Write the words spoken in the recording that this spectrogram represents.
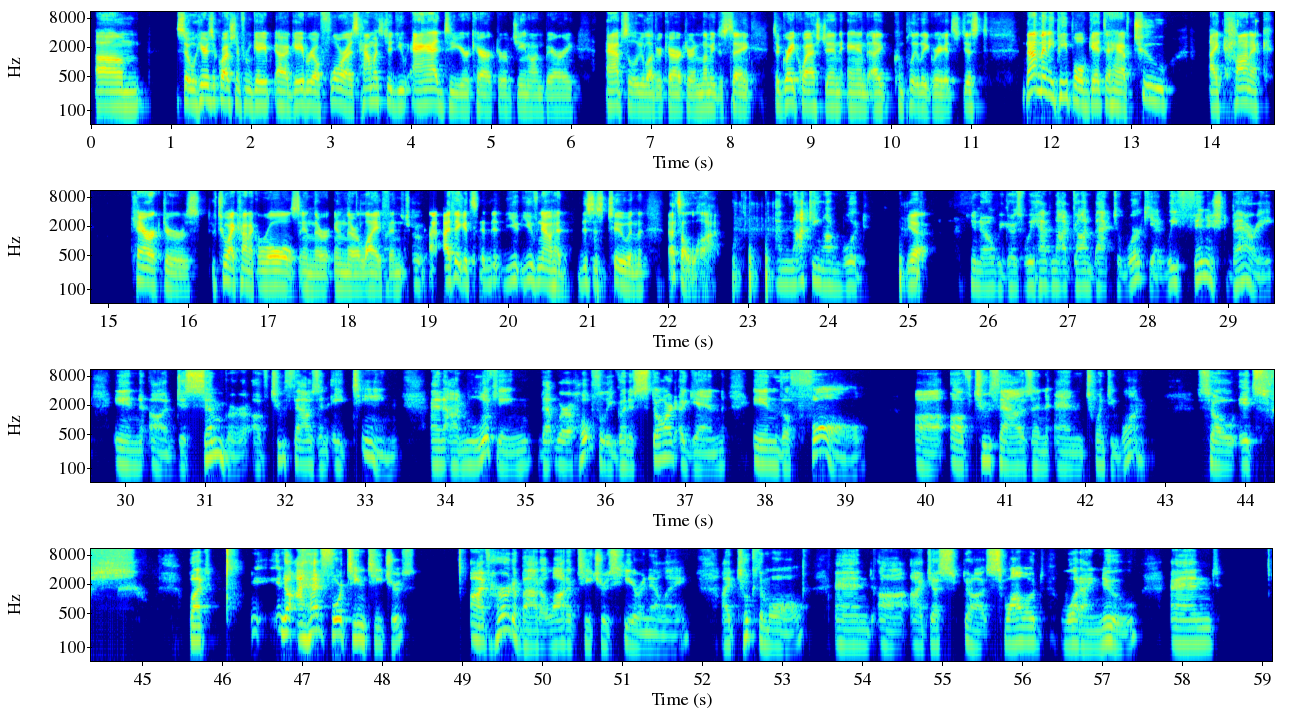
Um, so here's a question from Gabe, uh, Gabriel Flores. How much did you add to your character of Gene on Barry? Absolutely love your character. And let me just say, it's a great question. And I completely agree. It's just not many people get to have two iconic characters, two iconic roles in their in their life. And I, I, think it's you, you've now had this is two, and that's a lot. I'm knocking on wood. Yeah you know, because we have not gone back to work yet. We finished Barry in uh, December of 2018, and I'm looking that we're hopefully going to start again in the fall uh, of 2021. So it's, but, you know, I had 14 teachers. I've heard about a lot of teachers here in LA. I took them all and uh, I just uh, swallowed what I knew, and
